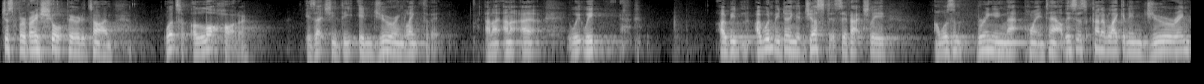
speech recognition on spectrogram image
just for a very short period of time. What's a lot harder is actually the enduring length of it. And I, and I, we, we I'd be, I wouldn't be doing it justice if actually I wasn't bringing that point out. This is kind of like an enduring,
